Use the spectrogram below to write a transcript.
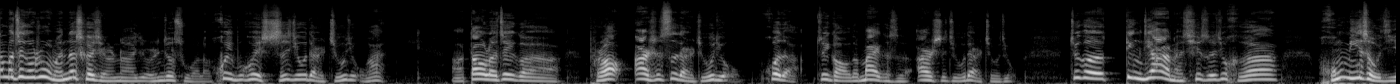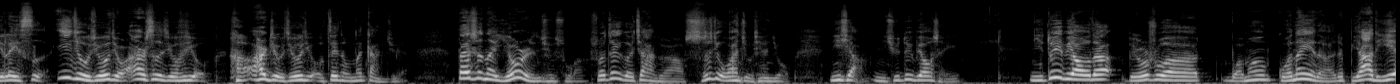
那么这个入门的车型呢，有人就说了，会不会十九点九九万啊？到了这个 Pro 二十四点九九。或者最高的 Max 二十九点九九，这个定价呢，其实就和红米手机类似，一九九九、二四九九、哈二九九九这种的感觉。但是呢，也有人去说说这个价格啊，十九万九千九，你想你去对标谁？你对标的，比如说我们国内的这比亚迪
